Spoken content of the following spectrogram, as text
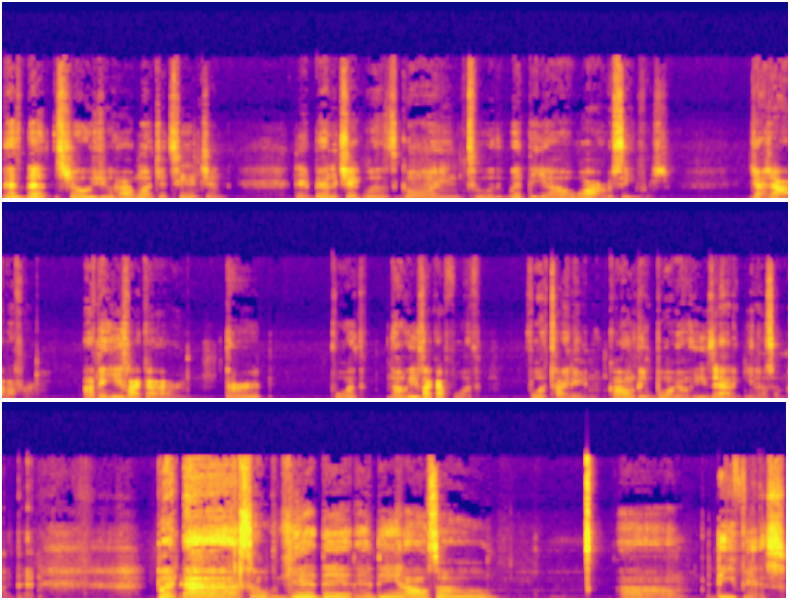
That that shows you how much attention that Belichick was going to with the uh, wide receivers. Josh Oliver, I think he's like our third, fourth. No, he's like our fourth, fourth tight end. I don't think Boyle he's out again or something like that. But uh, so we had that, and then also um, the defense.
